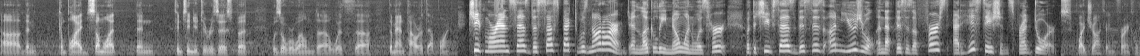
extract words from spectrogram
uh, then complied somewhat, then continued to resist, but was overwhelmed uh, with the manpower at that point. Chief Moran says the suspect was not armed and luckily no one was hurt, but the chief says this is unusual and that this is a first at his station's front door. It's quite shocking, frankly.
